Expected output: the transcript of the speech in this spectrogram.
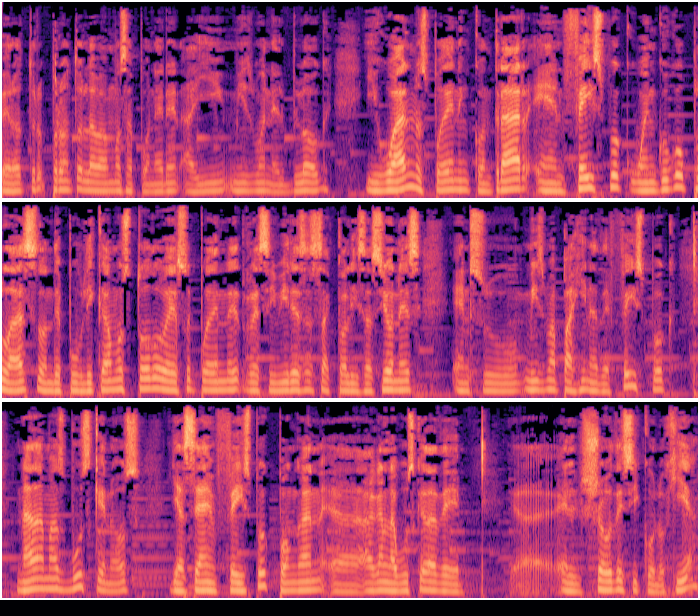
pero pronto la vamos a poner ahí mismo en el blog. Igual nos pueden encontrar en Facebook o en Google Plus, donde publicamos todo eso y pueden recibir esas actualizaciones en su misma página de Facebook. Nada más búsquenos, ya sea en Facebook, pongan, eh, hagan la búsqueda de eh, el show de psicología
